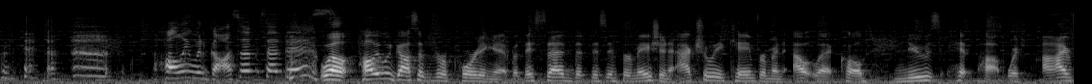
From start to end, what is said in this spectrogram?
Hollywood Gossip said this. Well, Hollywood Gossip's reporting it, but they said that this information actually came from an outlet called News Hip Hop, which I've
